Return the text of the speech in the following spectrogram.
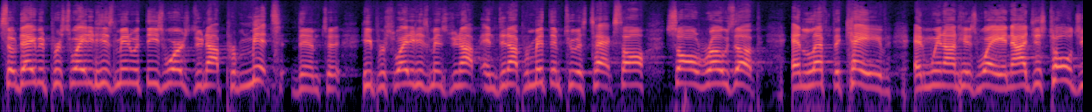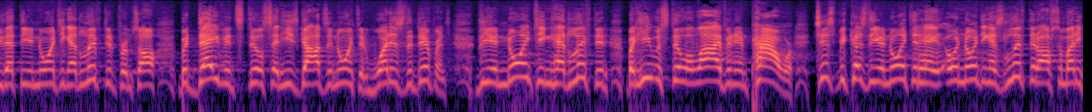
so David persuaded his men with these words, do not permit them to, he persuaded his men do not, and did not permit them to attack Saul. Saul rose up and left the cave and went on his way. And I just told you that the anointing had lifted from Saul, but David still said he's God's anointed. What is the difference? The anointing had lifted, but he was still alive and in power. Just because the anointed has, anointing has lifted off somebody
